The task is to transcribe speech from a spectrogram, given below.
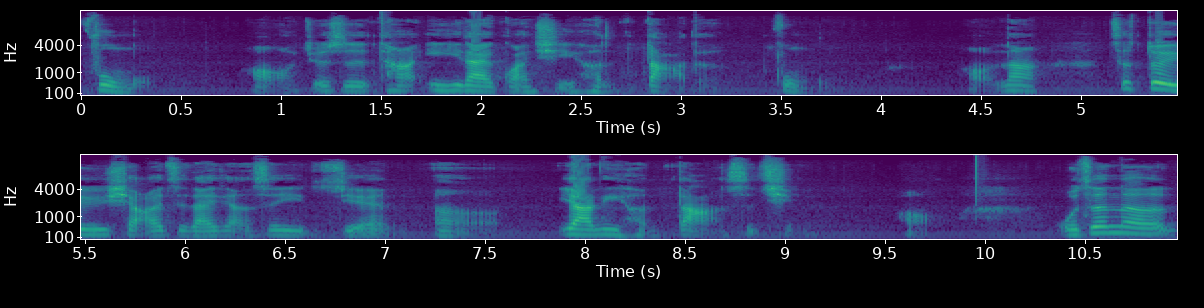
父母，哦，就是他依赖关系很大的父母，好，那这对于小孩子来讲是一件呃压力很大的事情，好，我真的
